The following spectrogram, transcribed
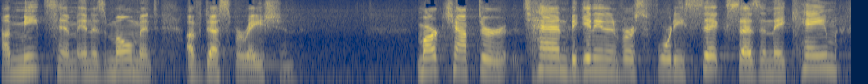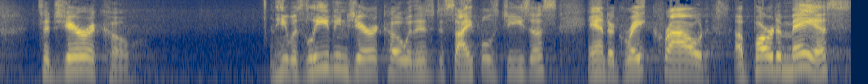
uh, meets him in his moment of desperation. Mark chapter 10, beginning in verse 46, says, And they came to Jericho. And he was leaving Jericho with his disciples, Jesus, and a great crowd. A Bartimaeus,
